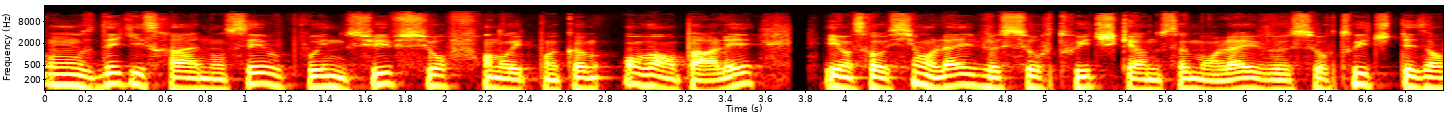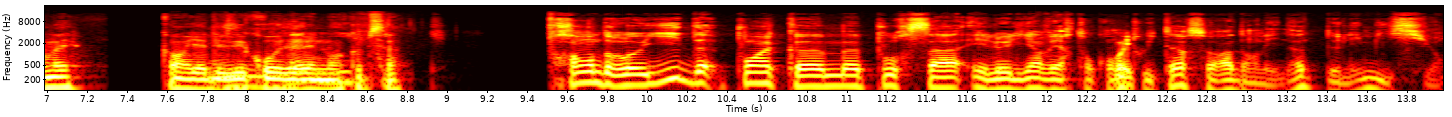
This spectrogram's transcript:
11 dès qu'il sera annoncé, vous pouvez nous suivre sur frandroid.com. On va en parler. Et on sera aussi en live sur Twitch, car nous sommes en live sur Twitch désormais, quand il y a des gros événements comme ça. Frandroid.com pour ça, et le lien vers ton compte Oui. Twitter sera dans les notes de l'émission.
